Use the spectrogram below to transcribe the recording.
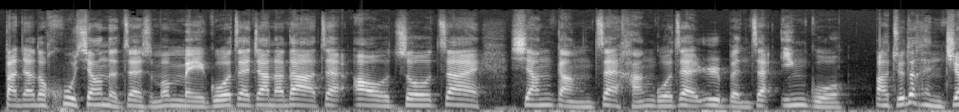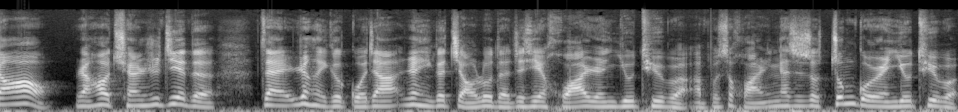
大家都互相的在什么美国、在加拿大、在澳洲、在香港、在韩国、在日本、在英国啊，觉得很骄傲。然后全世界的在任何一个国家、任何一个角落的这些华人 YouTuber 啊，不是华人，应该是说中国人 YouTuber，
